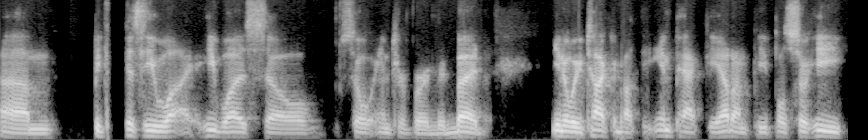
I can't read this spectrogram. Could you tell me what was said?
um, because he was he was so so introverted. But you know we talked about the impact he had on people. So he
